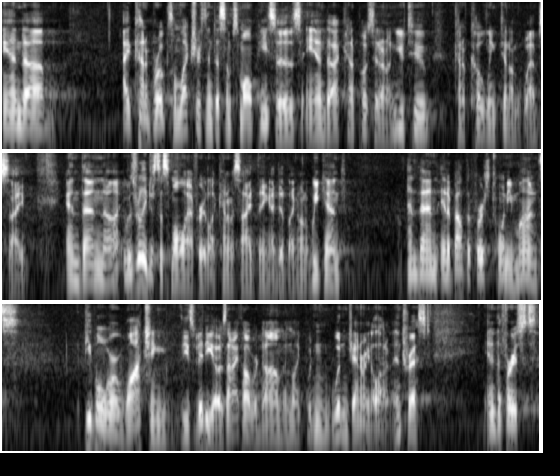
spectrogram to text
And uh, I kind of broke some lectures into some small pieces and uh, kind of posted it on YouTube, kind of co-linked it on the website. And then uh, it was really just a small effort, like kind of a side thing I did like on a weekend. And then in about the first 20 months, people were watching these videos that I thought were dumb and like wouldn't wouldn't generate a lot of interest. And in the first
